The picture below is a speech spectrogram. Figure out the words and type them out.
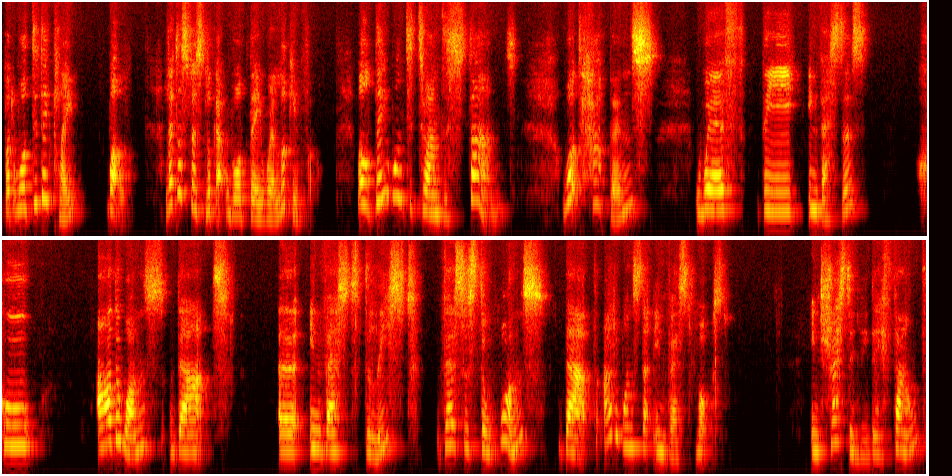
But what did they claim? Well, let us first look at what they were looking for. Well, they wanted to understand what happens with the investors who are the ones that uh, invest the least versus the ones that are the ones that invest most. Interestingly, they found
